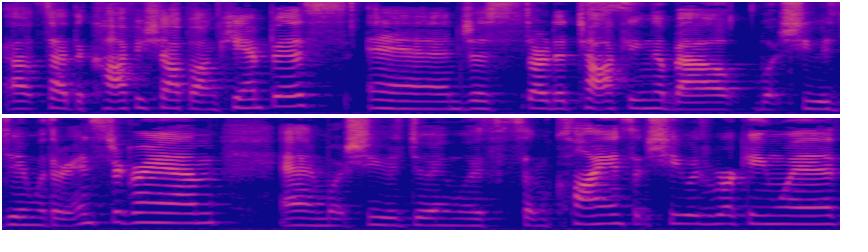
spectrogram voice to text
outside the coffee shop on campus and just started talking about what she was doing with her Instagram and what she was doing with some clients that she was working with.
